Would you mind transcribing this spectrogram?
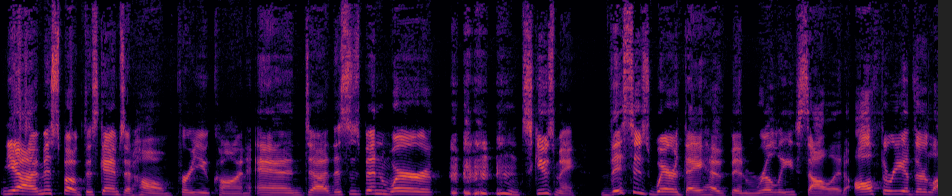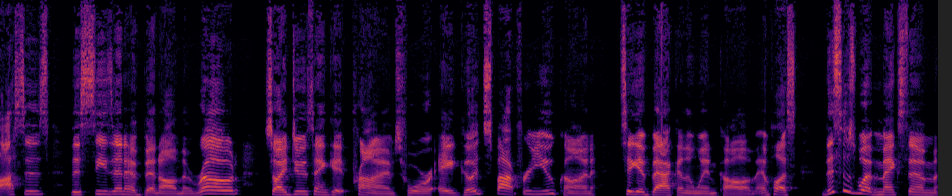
Yeah, I misspoke. This game's at home for UConn. And uh, this has been where, excuse me, this is where they have been really solid. All three of their losses this season have been on the road. So I do think it primes for a good spot for UConn to get back in the win column. And plus, this is what makes them,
